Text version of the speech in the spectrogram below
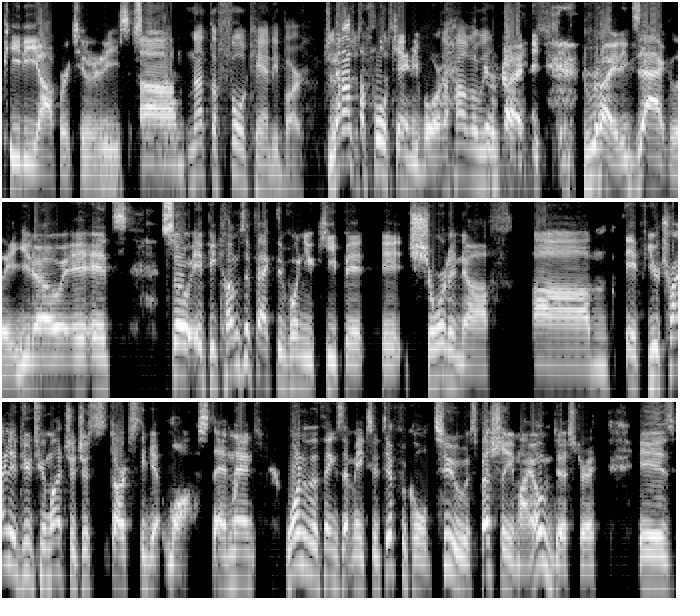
PD opportunities. So um, not the full candy bar. Just, not just, the full candy bar. The Halloween. Right. Right. Exactly. You know, it, it's so it becomes effective when you keep it it short enough um, if you're trying to do too much, it just starts to get lost. And right. then one of the things that makes it difficult too, especially in my own district, is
